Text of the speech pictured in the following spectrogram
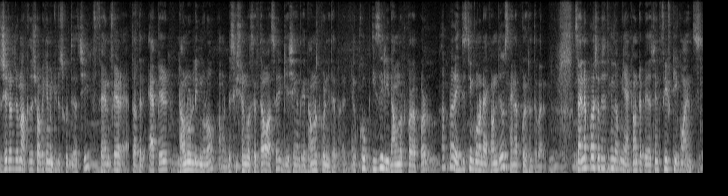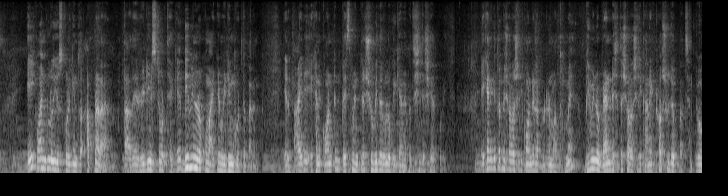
তো সেটার জন্য আপনাদের সবাইকে আমি ইন্ট্রোডিউস করতে যাচ্ছি। ফ্যানফেয়ার তাদের অ্যাপের ডাউনলোড লিঙ্কগুলো আমার ডিসক্রিপশন বক্সে দেওয়া আছে, গিয়ে সেখান থেকে ডাউনলোড করে নিতে পারেন। এবং খুব ইজিলি ডাউনলোড করার পর আপনার এক্সিস্টিং কোনো একটা অ্যাকাউন্ট দিয়েও সাইন আপ করে ফেলতে পারেন। সাইন আপ করার সাথে সাথে কিন্তু আপনি অ্যাকাউন্টে পেয়ে যাচ্ছেন ফিফটি কয়েন্স এই কয়েনগুলো ইউজ করে কিন্তু আপনারা তাদের রিডিম স্টোর থেকে বিভিন্ন রকম আইটেম রিডিম করতে পারেন। এর বাইরে এখানে কন্টেন্ট প্লেসমেন্টের সুবিধাগুলো কি আমি আপনাদের সাথে শেয়ার করি। এখানে কিন্তু আপনি সরাসরি কন্টেন্ট আপলোডের মাধ্যমে বিভিন্ন ব্র্যান্ডের সাথে সরাসরি কানেক্ট হওয়ার সুযোগ পাচ্ছেন এবং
